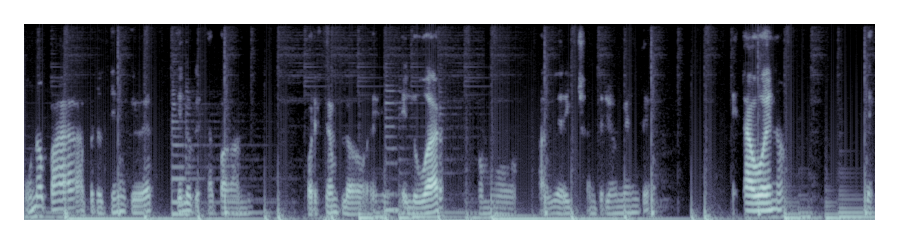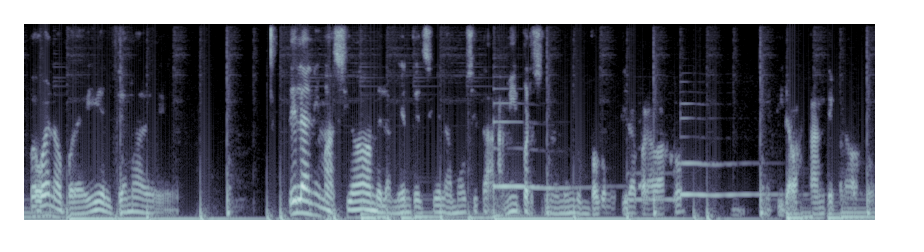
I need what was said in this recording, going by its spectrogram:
uno paga, pero tiene que ver qué es lo que está pagando por ejemplo, el lugar, como había dicho anteriormente, está bueno. Después, bueno, por ahí el tema de, de la animación, del ambiente en sí, de la música, a mí personalmente un poco me tira para abajo, me tira bastante para abajo.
